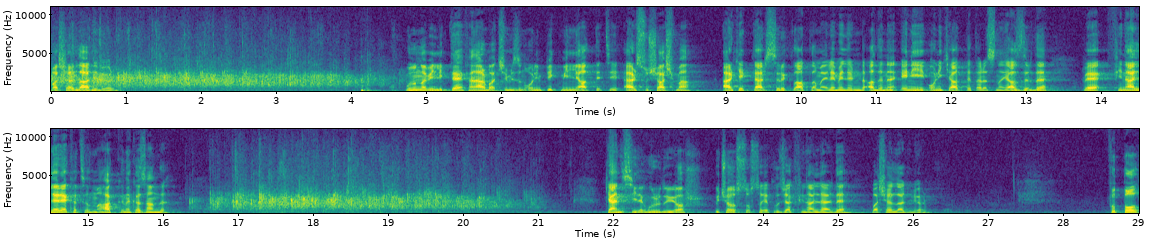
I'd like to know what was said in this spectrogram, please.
başarılar diliyorum. Bununla birlikte Fenerbahçe'mizin olimpik milli atleti Ersu Şaşma erkekler sırıkla atlama elemelerinde adını en iyi 12 atlet arasına yazdırdı ve finallere katılma hakkını kazandı. Kendisiyle gurur duyuyor, 3 Ağustos'ta yapılacak finallerde başarılar diliyorum. Futbol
